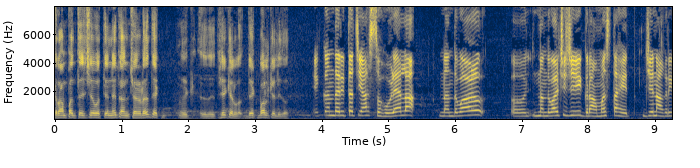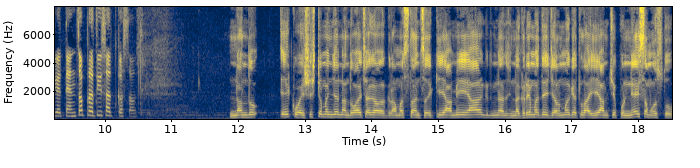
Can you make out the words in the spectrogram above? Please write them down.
ग्रामपंचायतीच्या वतीने त्यांच्याकडे देख हे केलं देखभाल केली जाते. एकंदरीतच या सोहळ्याला नंदवाळ नंदवाळची जी ग्रामस्थ आहेत जे नागरिक आहेत त्यांचा प्रतिसाद कसा असतो? नंदू एक वैशिष्ट्य म्हणजे नंदवाळच्या गा ग्रामस्थांचं की आम्ही या न नगरीमध्ये जन्म घेतला हे आमची पुण्याही समजतो.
